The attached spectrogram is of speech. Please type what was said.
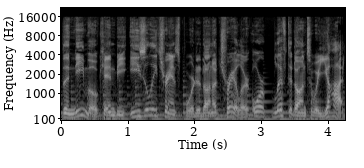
the Nemo can be easily transported on a trailer or lifted onto a yacht.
